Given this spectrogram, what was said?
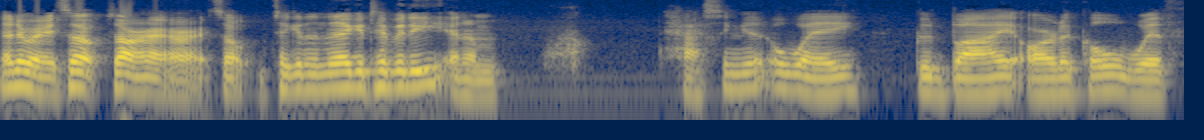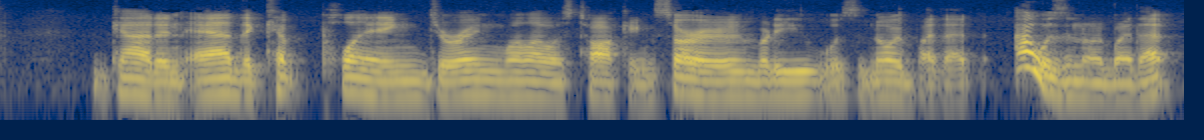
Anyway, so sorry, all right. So I'm taking the negativity and I'm passing it away. Goodbye article with God an ad that kept playing during while I was talking. Sorry, everybody was annoyed by that. I was annoyed by that.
